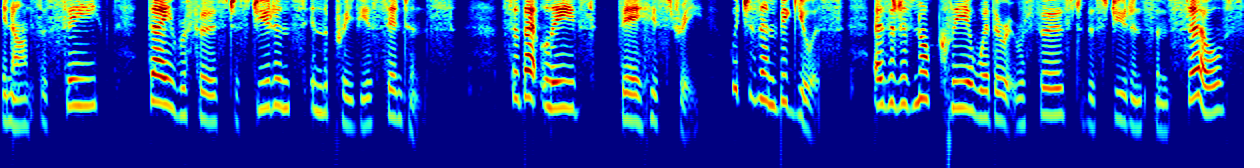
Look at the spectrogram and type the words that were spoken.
In answer C, they refers to students in the previous sentence. So that leaves their history, which is ambiguous, as it is not clear whether it refers to the students themselves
